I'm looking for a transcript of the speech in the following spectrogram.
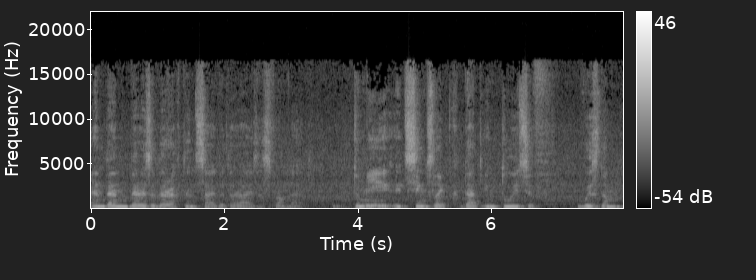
and then there is a direct insight that arises from that. To me, it seems like that intuitive wisdom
